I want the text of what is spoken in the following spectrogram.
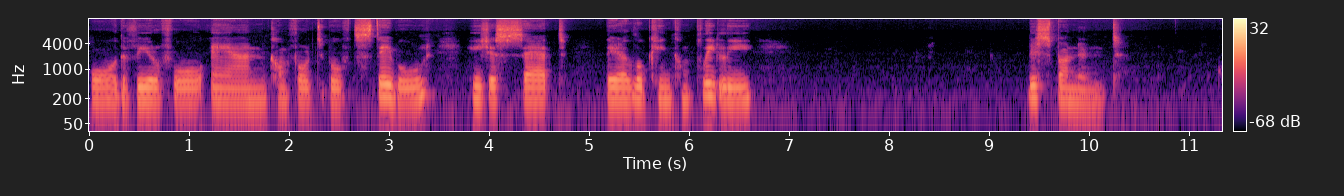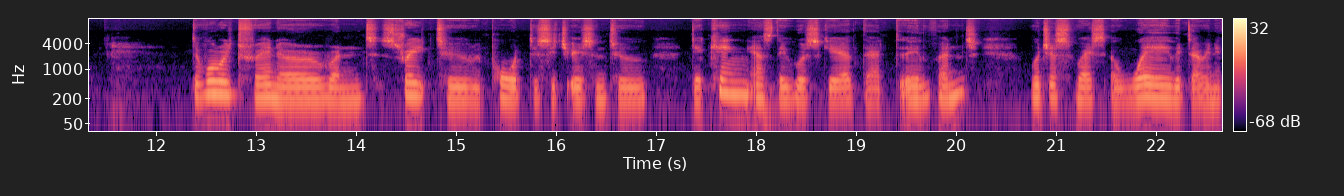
or the beautiful and comfortable stable. He just sat there looking completely despondent. The worried trainer went straight to report the situation to their king as they were scared that the elephant would just waste away without any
